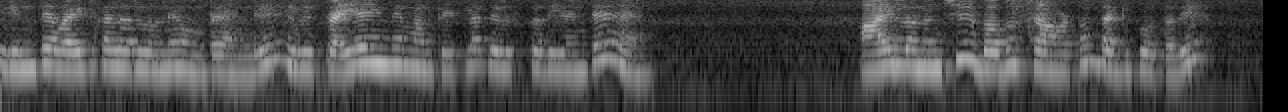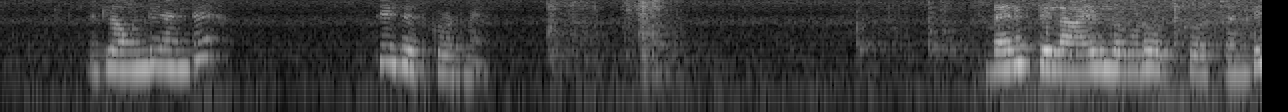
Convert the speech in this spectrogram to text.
ఇవి ఇంతే వైట్ కలర్లోనే ఉంటాయండి. ఇవి ఫ్రై అయింది మనకి ఎట్లా తెలుస్తుంది అంటే ఆయిల్లో నుంచి బబుల్స్ రావటం తగ్గిపోతుంది. ఇట్లా ఉంది అంటే తీసేసుకోవడమే. డైరెక్ట్ ఇలా ఆయిల్లో కూడా ఒత్తుకోవచ్చండి.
